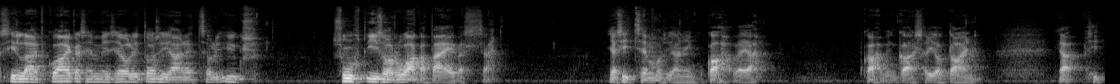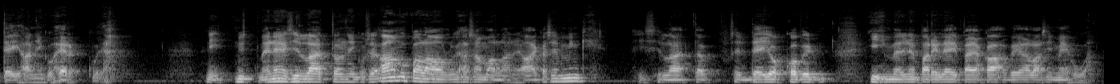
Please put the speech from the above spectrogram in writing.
sillä että kun aikaisemmin se oli tosiaan, että se oli yksi suht iso ruoka päivässä. Ja sitten semmosia niinku kahveja, kahvin kanssa jotain. Ja sitten ihan niinku herkkuja. Niin nyt menee sillä että on niinku se aamupala on ollut ihan samanlainen aikaisemminkin. Siis sillä että se ei ole kovin ihmeellinen pari leipää ja kahvia ja lasi mehua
